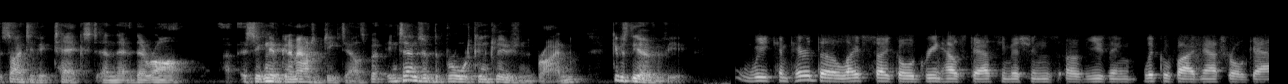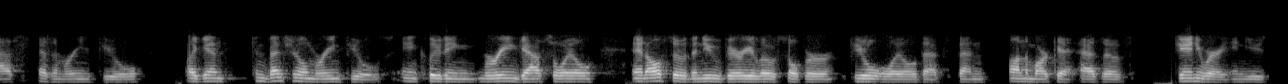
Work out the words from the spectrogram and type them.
scientific text, and there, there are a significant amount of details. But in terms of the broad conclusions, Brian, give us the overview we compared the life cycle greenhouse gas emissions of using liquefied natural gas as a marine fuel against conventional marine fuels, including marine gas oil and also the new very low sulfur fuel oil that's been on the market as of January and used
